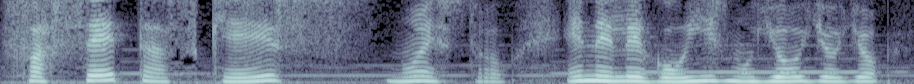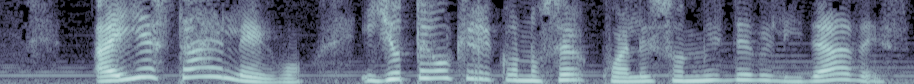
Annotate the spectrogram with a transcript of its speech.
facetas que es nuestro, en el egoísmo, yo, yo, yo ahí está el ego. Y yo tengo que reconocer cuáles son mis debilidades.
